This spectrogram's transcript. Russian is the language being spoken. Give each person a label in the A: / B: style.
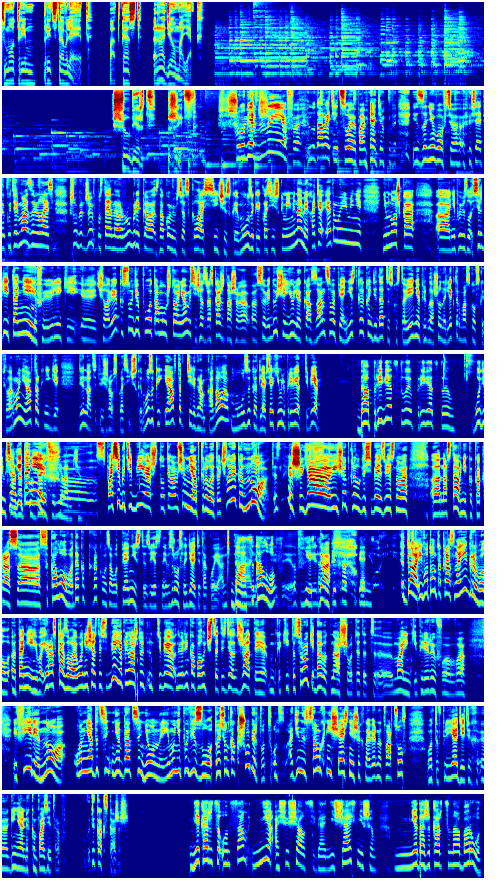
A: Смотрим, представляет подкаст Радиомаяк. Шуберт жив.
B: Шуберт жив! Ну, давайте Цоя помянем. Из-за него все, вся эта кутерьма завелась. Шуберт жив, постоянная рубрика. Знакомимся с классической музыкой, классическими именами. Хотя этому имени немножко э, не повезло. Сергей Танеев, великий э, человек, судя по тому, что о нем сейчас расскажет наша э, соведущая Юлия Казанцева, пианистка, кандидат искусствоведения, приглашенный лектор Московской филармонии, автор книги «12 вечеров с классической музыкой» и автор телеграм-канала «Музыка для всех». Юля, привет тебе.
C: Да, приветствую, приветствую. Будем
B: Сергей
C: сейчас
B: Танеев,
C: Сергея Ивановича.
B: э, спасибо тебе, что ты вообще мне открыла этого человека, но, ты знаешь, я еще открыла для себя известного э, наставника как раз э, Соколова, да, как, как его зовут, пианист известный, взрослый дядя такой. Ан-
C: Да,
B: Алекс-
C: Соколов
B: э,
C: Есть
B: да.
C: такой прекрасный пианист.
B: Да, и вот он как раз наигрывал э, Танеева и рассказывал о его несчастной судьбе. Я поняла, что тебе наверняка получится это сделать сжатые какие-то сроки, да, вот наш вот этот э, маленький перерыв в- в эфире, но он недооцен- недооцененный, ему не повезло. То есть он как Шуберт, вот он один из самых несчастнейших, наверное, творцов вот в плеяде этих э, гениальных композиторов. Ты как скажешь?
C: Мне кажется, он сам не ощущал себя несчастнейшим. Мне даже кажется наоборот.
